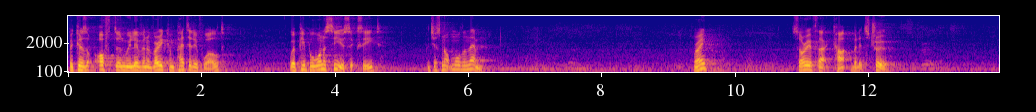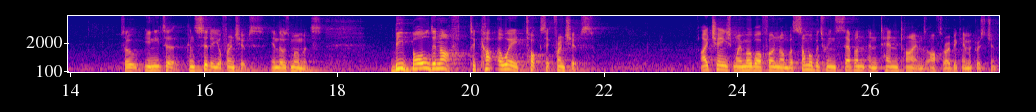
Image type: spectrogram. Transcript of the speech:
Because often we live in a very competitive world where people want to see you succeed, but just not more than them. Right? Sorry if that cut, but it's true. So you need to consider your friendships in those moments. Be bold enough to cut away toxic friendships. I changed my mobile phone number somewhere between seven and ten times after I became a Christian.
